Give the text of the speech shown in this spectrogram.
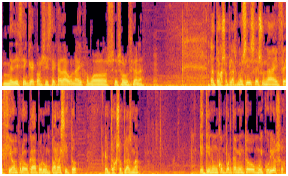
Me dicen qué consiste cada una y cómo se soluciona. La toxoplasmosis es una infección provocada por un parásito, el toxoplasma, que tiene un comportamiento muy curioso.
